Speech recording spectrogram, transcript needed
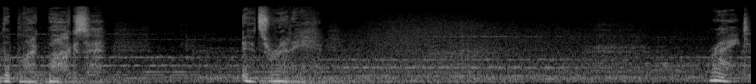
The black box. It's ready. Right.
